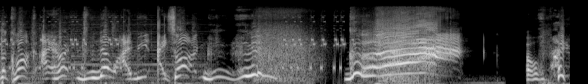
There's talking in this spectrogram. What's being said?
the clock, I heard, no, I mean, I saw, oh my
